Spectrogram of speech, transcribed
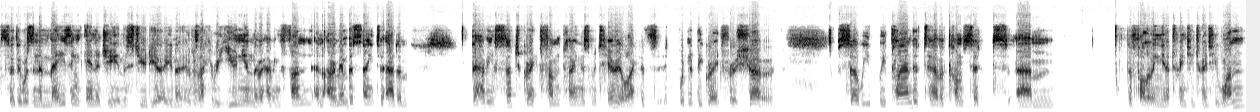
So there was an amazing energy in the studio. You know, it was like a reunion. They were having fun. And I remember saying to Adam, they're having such great fun playing this material. Like, it's, it, wouldn't it be great for a show? So we, we planned it to have a concert um, the following year, 2021,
